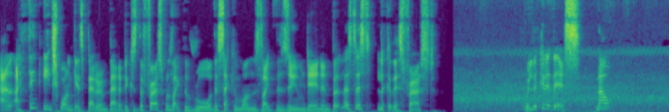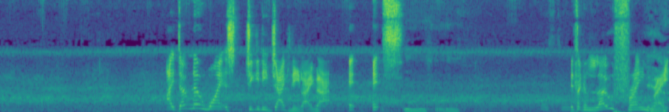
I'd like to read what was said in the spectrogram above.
and I think each one gets better and better because the first one's like the raw, the second one's like the zoomed in, and but let's just look at this first. We're looking at this now. I don't know why it's jiggity jaggedy like that. It it's mm-hmm. It's like a low frame yeah. rate,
